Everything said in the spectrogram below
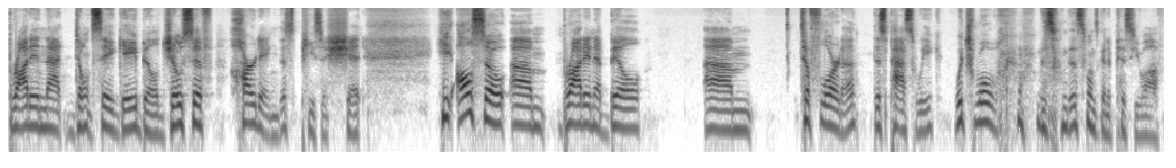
brought in that don't say gay bill, Joseph Harding, this piece of shit. He also um, brought in a bill um, to Florida this past week, which will this this one's going to piss you off.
